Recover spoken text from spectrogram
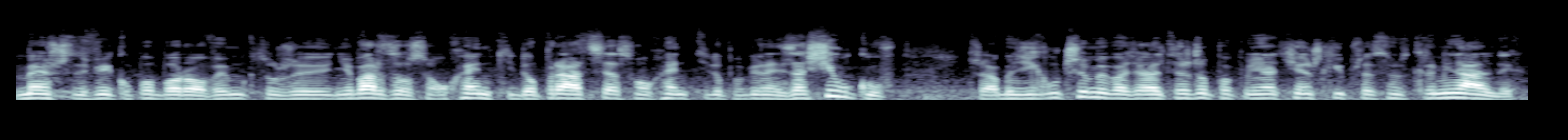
mężczyzn w wieku poborowym, którzy nie bardzo są chętni do pracy, a są chętni do pobierania zasiłków. Trzeba będzie ich utrzymywać, ale też do popełniania ciężkich przestępstw kryminalnych.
